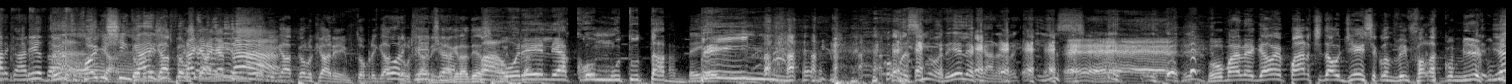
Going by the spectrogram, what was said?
Margarida. Tu foi me xingar gente Muito obrigado, foi pelo carinho. Muito obrigado pelo carinho. Muito obrigado pelo Orquídea. carinho. Agradeço muito. orelha, como tu tá bem. bem. Como assim, orelha, cara? Que isso? cara. O mais legal é parte da audiência quando vem falar comigo, me E aí,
